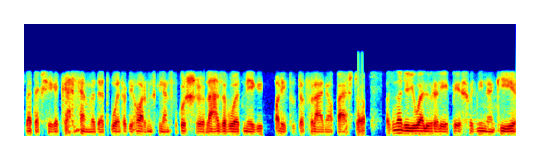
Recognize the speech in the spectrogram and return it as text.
betegségekkel szenvedett. Volt, aki 39 fokos láza volt, még alig tudtak felállni a pástól. Az egy nagyon jó előrelépés, hogy mindenki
